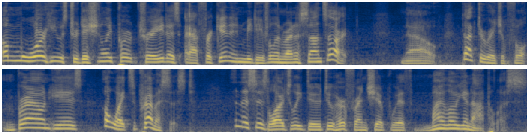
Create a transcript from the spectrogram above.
a Moor. He was traditionally portrayed as African in medieval and Renaissance art. Now, Dr. Rachel Fulton Brown is a white supremacist, and this is largely due to her friendship with Milo Yiannopoulos.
